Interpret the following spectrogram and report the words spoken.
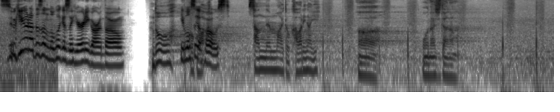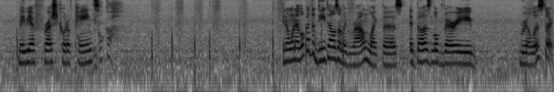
Sugiura doesn't look like a security guard though. どう He looks like a host. 3年前と変わりないああ同じだな Maybe a fresh coat of paint. 行こっか You know, when I look at the details on the ground like this, it does look very realistic.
